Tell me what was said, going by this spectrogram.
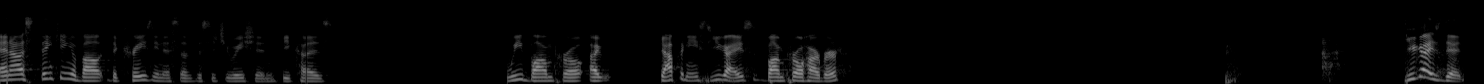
and I was thinking about the craziness of the situation because we bombed Pearl, Japanese, you guys bombed Pearl Harbor. You guys did.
